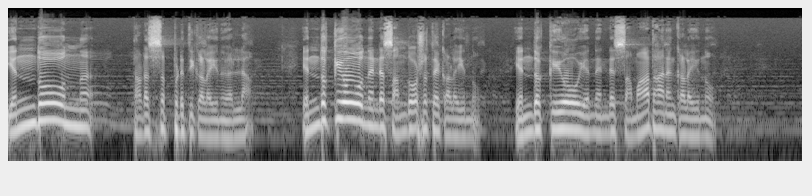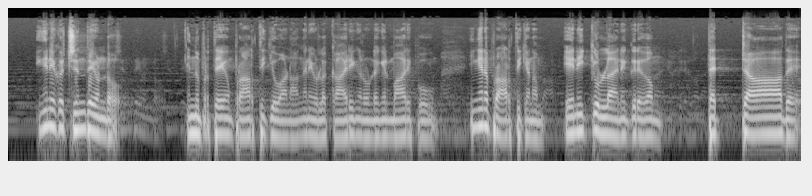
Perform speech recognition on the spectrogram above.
എന്തോ ഒന്ന് തടസ്സപ്പെടുത്തി കളയുന്നു എല്ലാം എന്തൊക്കെയോ ഒന്ന് എന്റെ സന്തോഷത്തെ കളയുന്നു. എന്തൊക്കെയോ എന്ന് എന്റെ സമാധാനം കളയുന്നു. ഇങ്ങനെയൊക്കെ ചിന്തയുണ്ടോ? ഇന്ന് പ്രത്യേകം പ്രാർത്ഥിക്കുവാണ്. അങ്ങനെയുള്ള കാര്യങ്ങളുണ്ടെങ്കിൽ മാറിപ്പോകും. ഇങ്ങനെ പ്രാർത്ഥിക്കണം. എനിക്കുള്ള അനുഗ്രഹം തെറ്റാതെ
